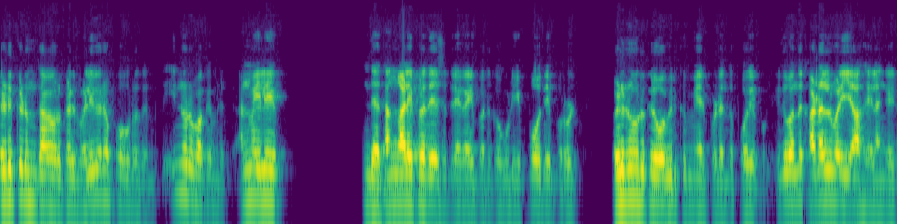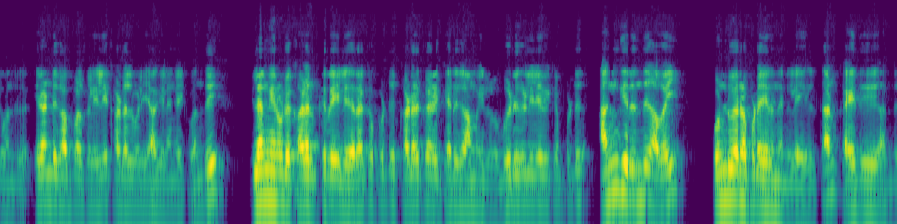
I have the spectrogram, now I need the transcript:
திடுக்கிடும் தகவல்கள் வெளிவரப் போகிறது என்று இன்னொரு பக்கம் இருக்குது அண்மையிலே இந்த தங்காளி பிரதேசத்திலே கைப்பற்றக்கூடிய போதைப் பொருள் எழுநூறு கிலோவிற்கும் மேற்பட்ட இந்த போதைப் பொருள். இது வந்து கடல் வழியாக இலங்கைக்கு வந்து இரண்டு கப்பல்களிலே கடல் வழியாக இலங்கைக்கு வந்து இலங்கையினுடைய கடற்கரையில் இறக்கப்பட்டு கடற்கரைக்கு அருகாமையில் உள்ள வீடுகளிலே வைக்கப்பட்டு அங்கிருந்து அவை கொண்டு வரப்பட இருந்த நிலையில் தான் கைது அந்த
